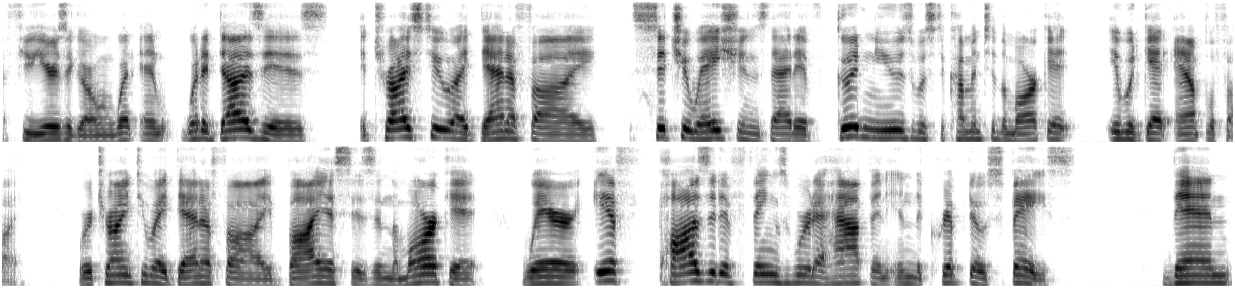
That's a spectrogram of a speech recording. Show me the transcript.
a few years ago. And what and what it does is it tries to identify situations that if good news was to come into the market it would get amplified. We're trying to identify biases in the market where if positive things were to happen in the crypto space then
